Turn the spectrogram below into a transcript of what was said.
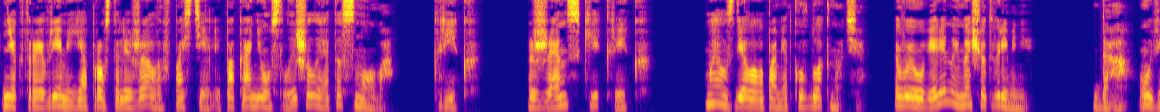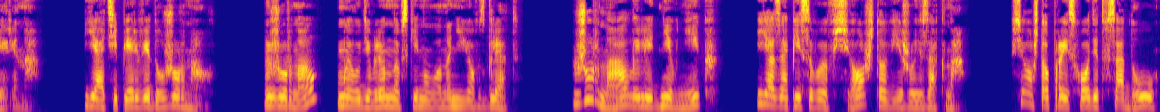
Некоторое время я просто лежала в постели, пока не услышала это снова. Крик. Женский крик. Мэл сделала пометку в блокноте. «Вы уверены насчет времени?» «Да, уверена. Я теперь веду журнал». «Журнал?» — Мэл удивленно вскинула на нее взгляд. «Журнал или дневник. Я записываю все, что вижу из окна. Все, что происходит в саду,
